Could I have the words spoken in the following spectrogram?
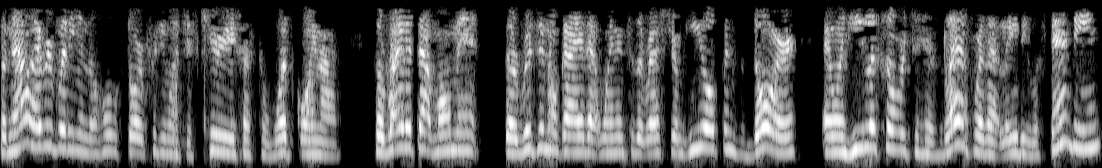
So now everybody in the whole store pretty much is curious as to what's going on. So right at that moment, the original guy that went into the restroom, he opens the door and when he looks over to his left where that lady was standing,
